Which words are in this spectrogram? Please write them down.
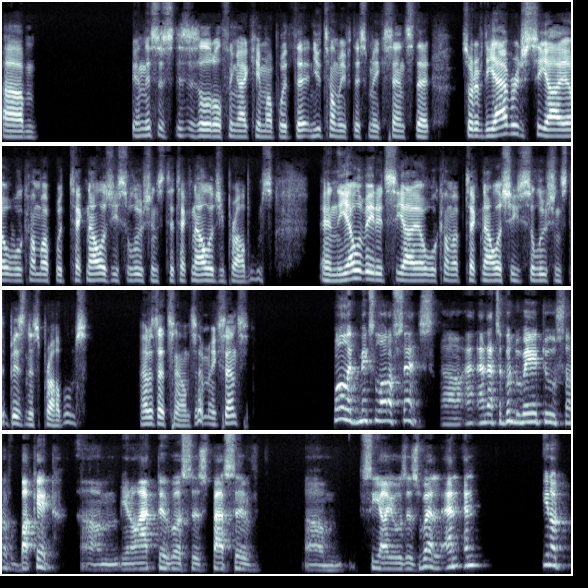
Um, and this is this is a little thing I came up with, that, and you tell me if this makes sense. That sort of the average CIO will come up with technology solutions to technology problems, and the elevated CIO will come up technology solutions to business problems. How does that sound? Does that make sense? Well, it makes a lot of sense, uh, and, and, that's a good way to sort of bucket, um, you know, active versus passive um, CIOs as well. And and you know,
